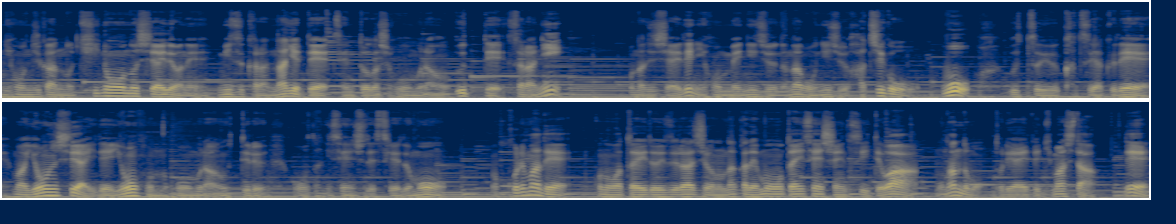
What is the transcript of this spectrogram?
日本時間の昨日の試合ではね自ら投げて先頭打者ホームランを打ってさらに同じ試合で2本目27号28号を打つという活躍で、まあ、4試合で4本のホームランを打ってる大谷選手ですけれどもこれまでこの「渡りドイズラジオ」の中でも大谷選手についてはもう何度も取り上げてきました。で、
